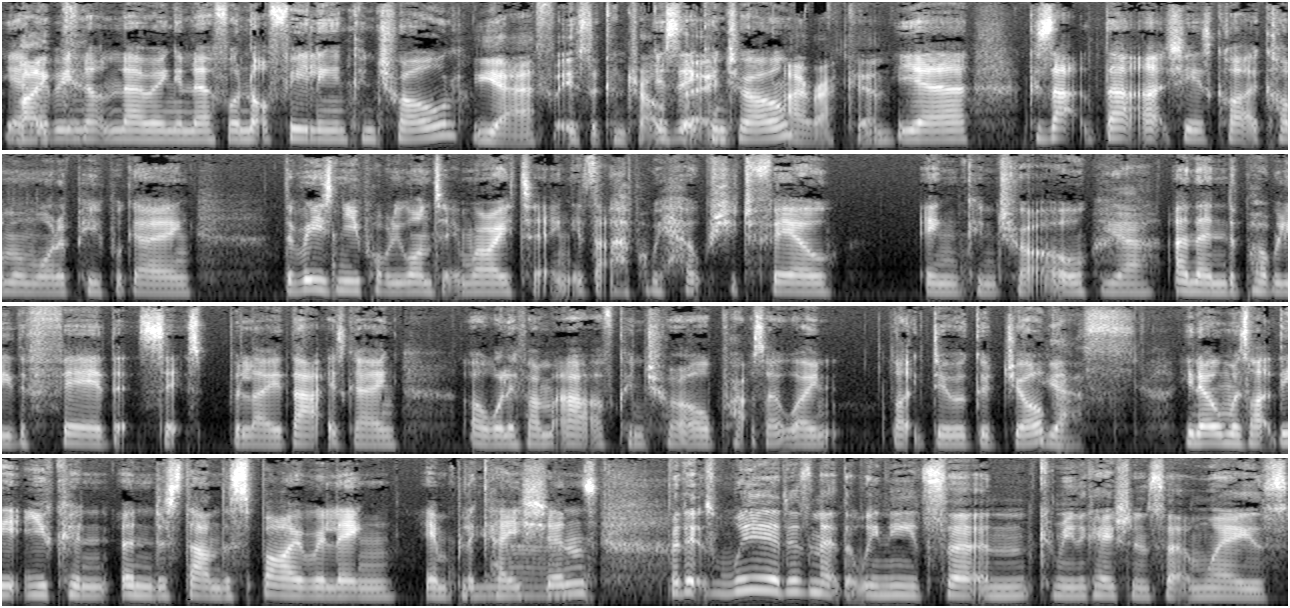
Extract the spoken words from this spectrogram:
yeah, like, maybe not knowing enough or not feeling in control. Yeah, if it's a control. Is it control? I reckon. Yeah, because that that actually is quite a common one of people going. The reason you probably want it in writing is that it probably helps you to feel in control. Yeah. and then the probably the fear that sits below that is going, oh well, if I'm out of control, perhaps I won't like do a good job. Yes. You know, almost like the you can understand the spiraling implications. But it's weird, isn't it, that we need certain communication in certain ways.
